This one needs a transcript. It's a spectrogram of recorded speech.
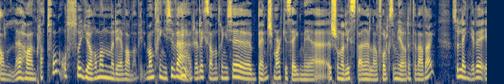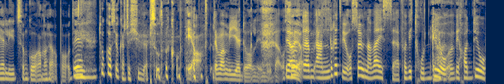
alle ha en plattform, og så gjør man med det hva man vil. Man trenger ikke være, liksom, man trenger ikke benchmarke seg med journalister eller folk som gjør dette hver dag, så lenge det er lyd som går an å høre på. Og det tok oss jo kanskje 20 episoder å komme fram Ja, det var mye dårlig lyd der. Og så Ja, ja. endret vi jo også underveis, eh, for vi trodde jo Vi hadde jo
